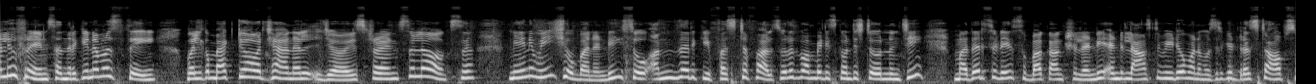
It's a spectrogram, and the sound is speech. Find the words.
Hello friends అందరికీ నమస్తే. Welcome back to our channel joys friends lakhs నేను మీ శోభానండి. సో అందరికీ first of all Surat Bombay discount store నుంచి మదర్స్ డే శుభాకాంక్షలు అండి. అండ్ లాస్ట్ వీడియో మనం ముసరికి డ్రెస్ టాప్స్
